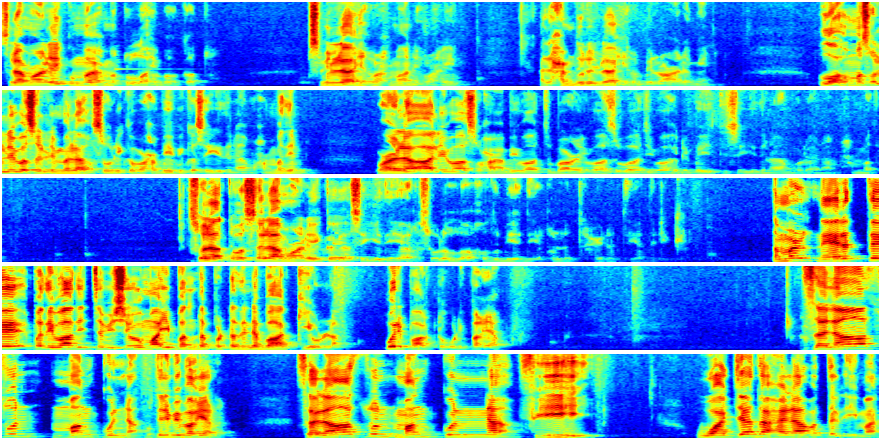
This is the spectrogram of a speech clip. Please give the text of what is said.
السلام عليكم ورحمة الله وبركاته بسم الله الرحمن الرحيم الحمد لله رب العالمين اللهم صل وسلم على رسولك وحبيبك سيدنا محمد وعلى آله وصحابه واتباعه وأزواجه وأهل بيت سيدنا مولانا محمد صلاة والسلام عليك يا سيدي يا رسول الله خذ بيدي قلت حيلتي أدركني നമ്മൾ നേരത്തെ പ്രതിപാദിച്ച വിഷയവുമായി ബന്ധപ്പെട്ടതിൻ്റെ ബാക്കിയുള്ള ഒരു പാട്ട് കൂടി പറയാം. സലാസുൻ മങ്കുന്ന മുത്തനബി പറയാണ്. സലാസുൻ മങ്കുന്ന ഫീഹി വജദ ഹലാവത്തൽ ഈമാൻ.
